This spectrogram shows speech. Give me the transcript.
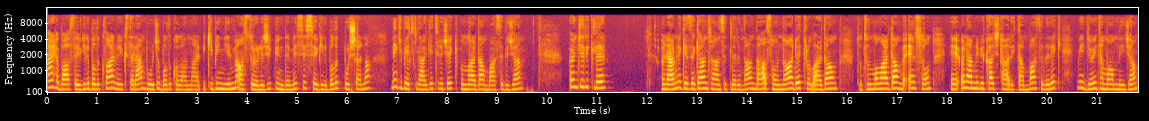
Merhaba sevgili balıklar ve yükselen burcu balık olanlar. 2020 astrolojik gündemi siz sevgili balık burçlarına ne gibi etkiler getirecek bunlardan bahsedeceğim. Öncelikle önemli gezegen transitlerinden daha sonra retrolardan, tutulmalardan ve en son e, önemli birkaç tarihten bahsederek videoyu tamamlayacağım.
